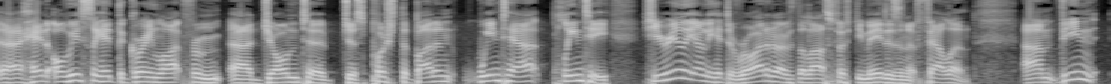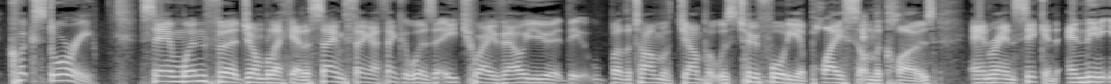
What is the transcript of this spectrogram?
uh, had obviously had the green light from uh, John to just push the button, went out plenty. She really only had to ride it over the last 50 metres and it fell in. Um, then, quick story Sam Winford, John Blackadder, same thing. I think it was each way value. The, by the time of jump, it was 240 a place on the close and ran second. And then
